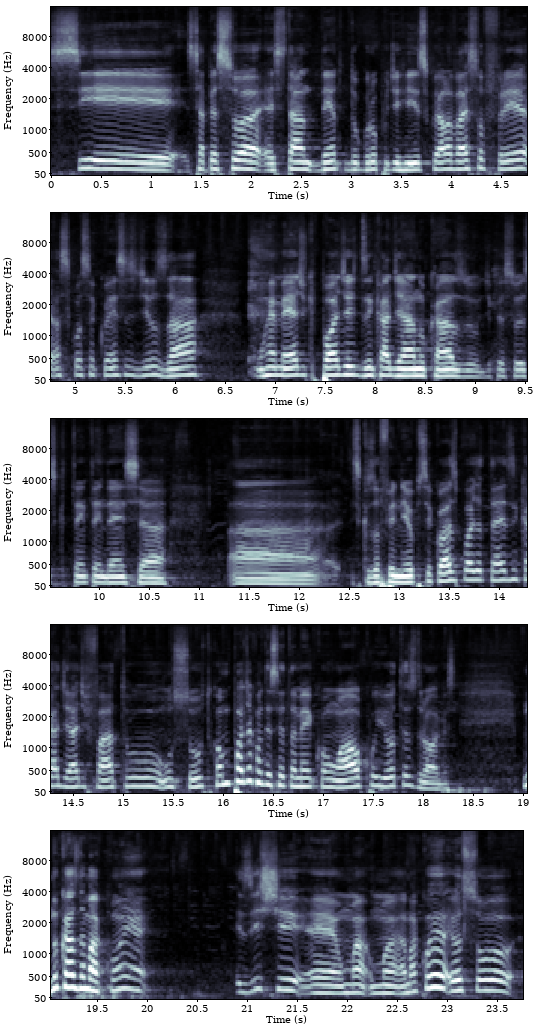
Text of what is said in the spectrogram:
se, se a pessoa está dentro do grupo de risco, ela vai sofrer as consequências de usar um remédio que pode desencadear, no caso de pessoas que têm tendência a esquizofrenia ou psicose, pode até desencadear de fato um surto, como pode acontecer também com álcool e outras drogas. No caso da maconha, existe é, uma, uma. A maconha, eu sou,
